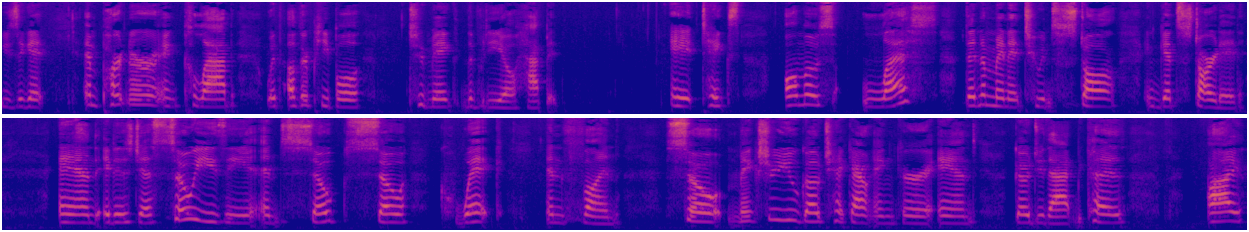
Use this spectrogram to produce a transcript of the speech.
using it and partner and collab with other people to make the video happen. It takes almost less than a minute to install and get started, and it is just so easy and so, so quick and fun. So make sure you go check out Anchor and go do that because I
